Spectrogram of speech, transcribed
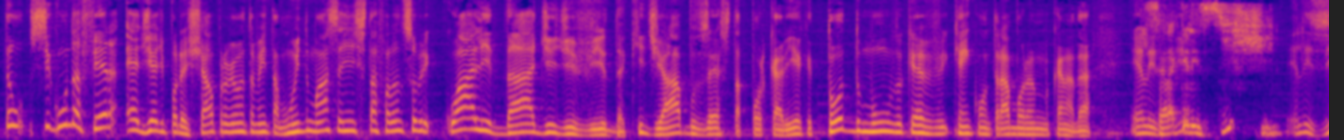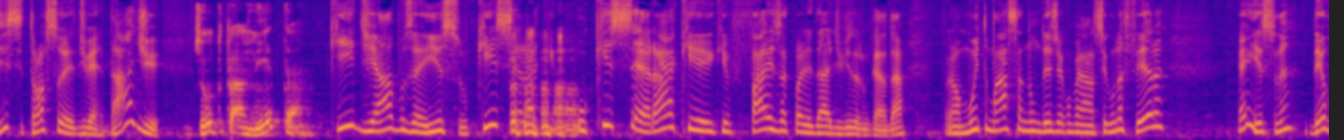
Então, segunda-feira é dia de Porechá. O programa também tá muito massa. A gente está falando sobre qualidade de vida. Que diabos é esta porcaria que todo mundo quer, quer encontrar morando no Canadá? Ela Será existe? que ele existe? Ele existe? Troço é de verdade? De outro planeta? Que diabos é isso? O que será que, o que, será que, que faz a qualidade de vida no Canadá? Programa muito massa. Não deixe de acompanhar na segunda-feira. É isso, né? Deu?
